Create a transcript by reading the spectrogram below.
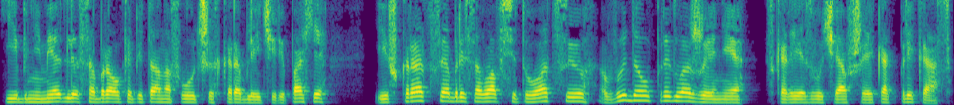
Киб немедля собрал капитанов лучших кораблей «Черепахи» и, вкратце обрисовав ситуацию, выдал предложение, скорее звучавшее как приказ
